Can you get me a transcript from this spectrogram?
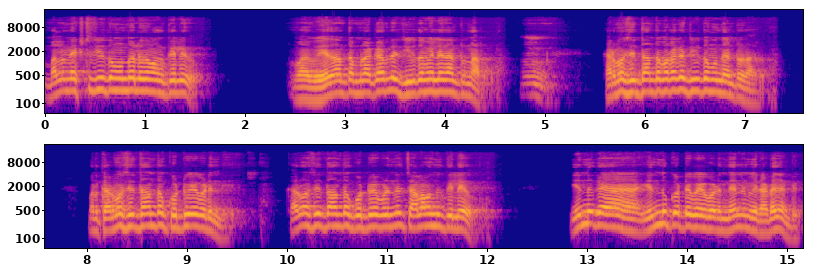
మళ్ళీ నెక్స్ట్ జీవితం ఉందో లేదో మనకు తెలియదు వేదాంతం ప్రకారం జీవితమే లేదంటున్నారు. కర్మ సిద్ధాంతం ప్రకారం జీవితం ఉంది అంటున్నారు. మరి కర్మ సిద్ధాంతం కొట్టివేయబడింది. కర్మ సిద్ధాంతం కొట్టివేయబడింది చాలామందికి తెలియదు. ఎందుకు ఎందుకు కొట్టివేయబడింది అని మీరు అడగండి.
